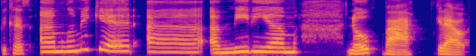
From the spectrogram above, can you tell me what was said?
because um, let me get a, a medium. Nope, bye. Get out.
